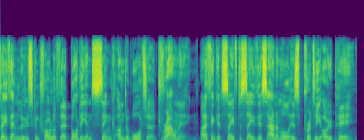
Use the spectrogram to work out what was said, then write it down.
They then lose control of their body and sink underwater, drowning. I think it's safe to say this animal is pretty OP.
